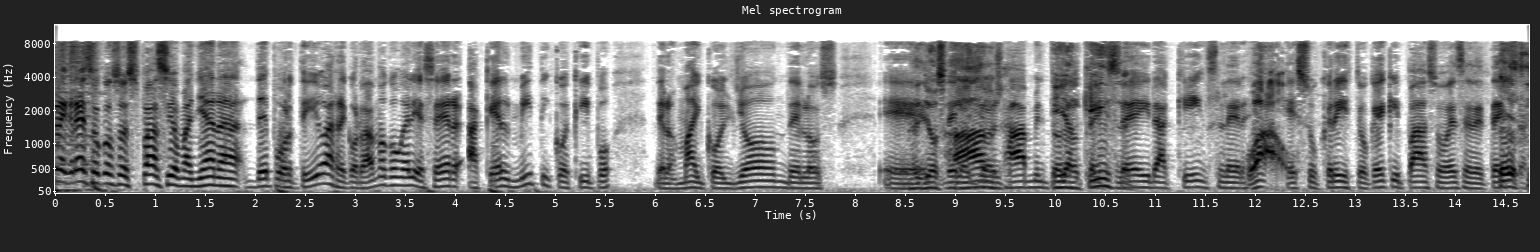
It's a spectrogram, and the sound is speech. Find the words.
Regreso con su espacio Mañana Deportiva, recordando con Eliezer aquel mítico equipo de los Michael John, de los, eh, De Josh de los Hamilton, Josh Hamilton, Ian los Kinsler. Teixeira, Kinsler, Wow. Jesucristo, qué equipazo ese de Texas.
